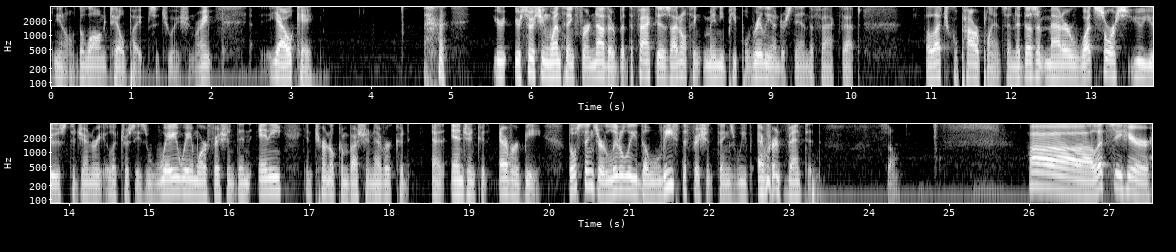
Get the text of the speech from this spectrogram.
you know the long tailpipe situation, right? Yeah, okay. you're you're switching one thing for another, but the fact is, I don't think many people really understand the fact that electrical power plants, and it doesn't matter what source you use to generate electricity, is way way more efficient than any internal combustion ever could an engine could ever be. Those things are literally the least efficient things we've ever invented. So. Uh, let's see here.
